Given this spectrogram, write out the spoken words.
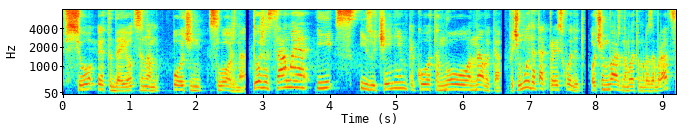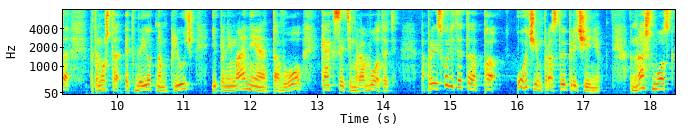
Все это дается нам очень сложно. То же самое и с изучением какого-то нового навыка. Почему это так происходит? Очень важно в этом разобраться, потому что это дает нам ключ и понимание того, как с этим работать. А происходит это по очень простой причине. Наш мозг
